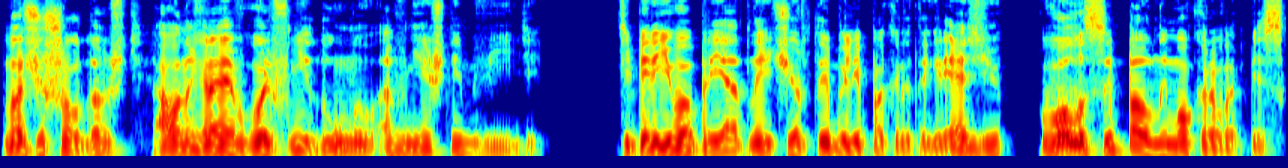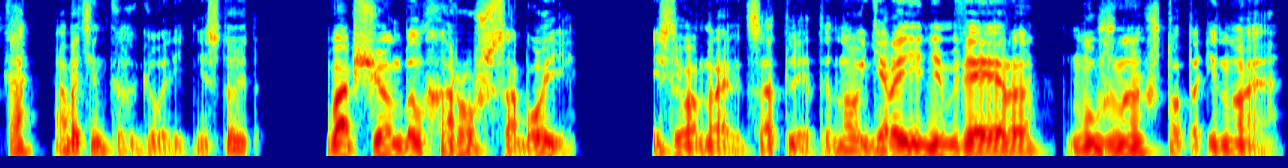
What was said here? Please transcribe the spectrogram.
Ночью шел дождь, а он, играя в гольф, не думал о внешнем виде. Теперь его приятные черты были покрыты грязью, волосы полны мокрого песка, о ботинках говорить не стоит. Вообще он был хорош собой, если вам нравятся атлеты, но героиням веера нужно что-то иное.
